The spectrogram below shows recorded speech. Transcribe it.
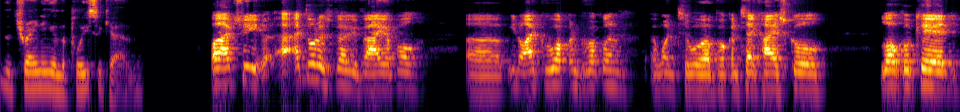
the training in the police academy? Well, actually, I thought it was very valuable. Uh, you know, I grew up in Brooklyn. I went to uh, Brooklyn Tech High School, local kid.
